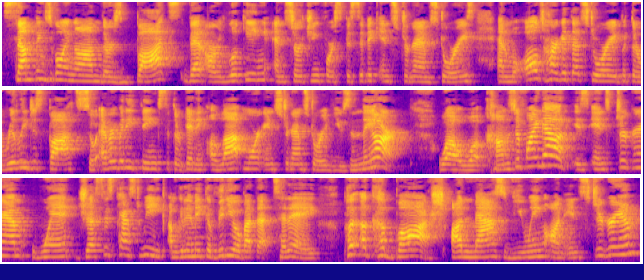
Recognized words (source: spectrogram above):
something's going on. There's bots that are looking and searching for specific Instagram stories, and we'll all target that story, but they're really just bots. So everybody thinks that they're getting a lot more Instagram story views than they are. Well, what comes to find out is Instagram went just this past week. I'm gonna make a video about that today. Put a kibosh on mass viewing on Instagram.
